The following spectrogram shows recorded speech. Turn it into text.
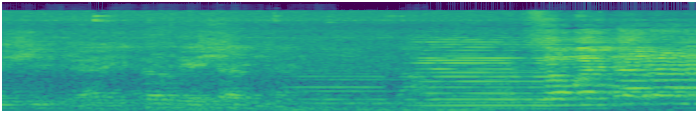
देशातल्या समाचार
